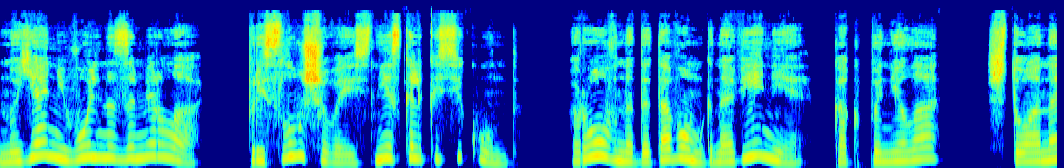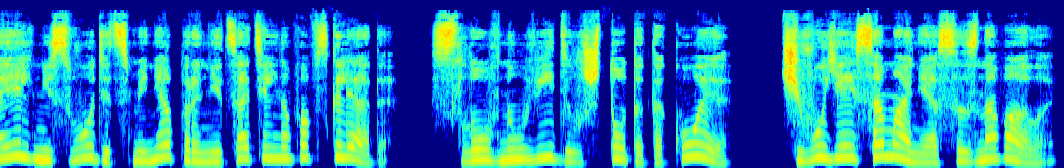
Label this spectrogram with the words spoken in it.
но я невольно замерла, прислушиваясь несколько секунд. Ровно до того мгновения, как поняла, что Анаэль не сводит с меня проницательного взгляда, словно увидел что-то такое, чего я и сама не осознавала,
